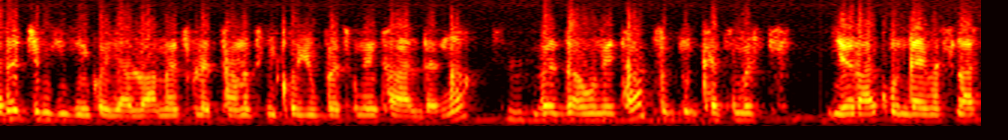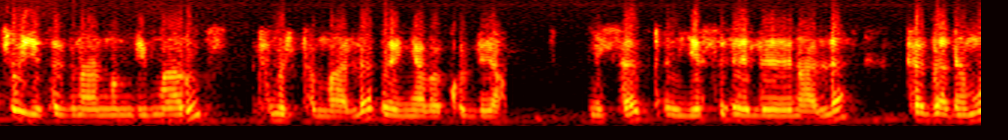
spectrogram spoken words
ረጅም ጊዜ ይቆያሉ። አመት ሁለት አመት የሚቆዩበት ሁኔታ አለ እና በዛ ሁኔታ ከትምህርት የራቁ እንዳይመስላቸው እየተዝናኑ እንዲማሩት ትምህርትም አለ። በእኛ በኩል ያው የሚሰጥ የስዕል አለ። ከዛ ደግሞ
